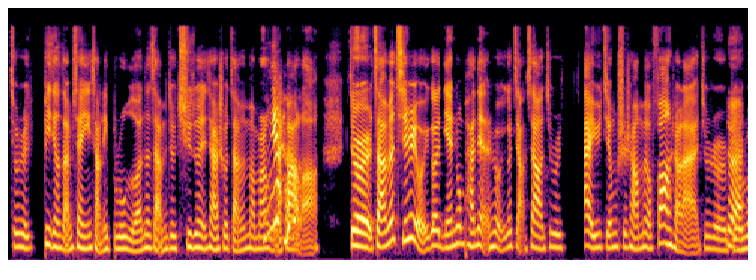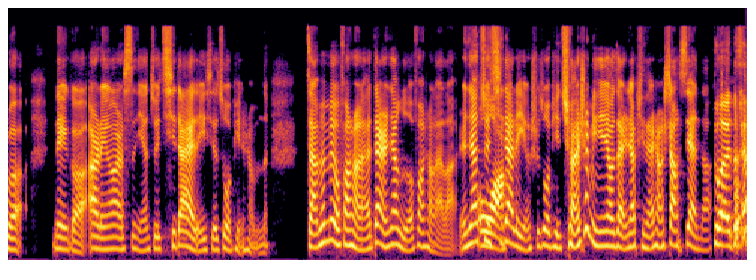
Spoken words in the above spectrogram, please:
就是，毕竟咱们现在影响力不如鹅，那咱们就屈尊一下，说咱们慢慢鹅化了啊。就是咱们其实有一个年终盘点的时候有一个奖项，就是碍于节目时长没有放上来，就是比如说那个二零二四年最期待的一些作品什么的。咱们没有放上来，但人家鹅放上来了，人家最期待的影视作品全是明年要在人家平台上上线的。对对哎，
